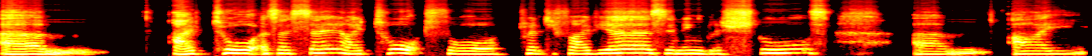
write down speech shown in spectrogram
um, I taught, as I say, I taught for 25 years in English schools. Um, I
